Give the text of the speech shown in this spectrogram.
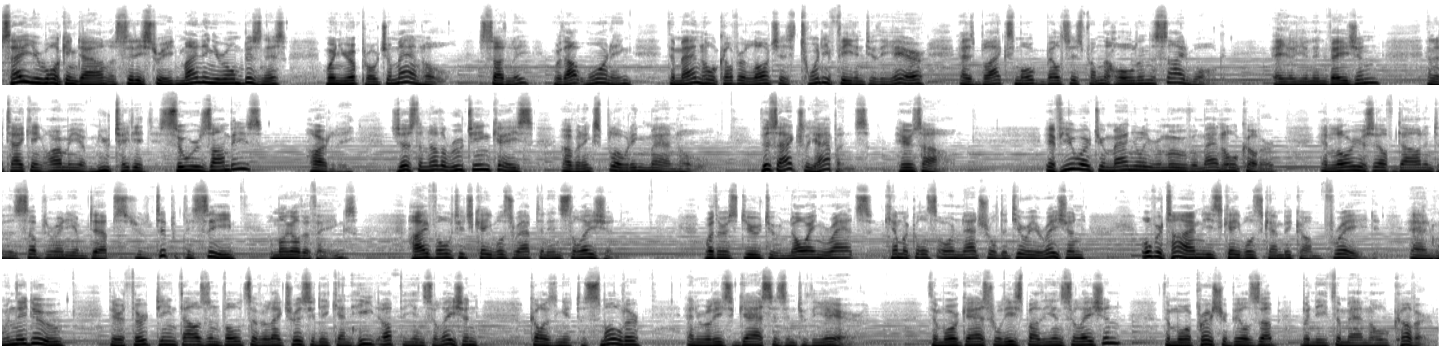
Say you're walking down a city street minding your own business when you approach a manhole. Suddenly, without warning, the manhole cover launches 20 feet into the air as black smoke belches from the hole in the sidewalk. Alien invasion? An attacking army of mutated sewer zombies? Hardly. Just another routine case of an exploding manhole. This actually happens. Here's how. If you were to manually remove a manhole cover and lower yourself down into the subterranean depths, you'll typically see, among other things, high voltage cables wrapped in insulation. Whether it's due to gnawing rats, chemicals, or natural deterioration, over time these cables can become frayed. And when they do, their 13,000 volts of electricity can heat up the insulation, causing it to smolder and release gases into the air. The more gas released by the insulation, the more pressure builds up beneath the manhole cover.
